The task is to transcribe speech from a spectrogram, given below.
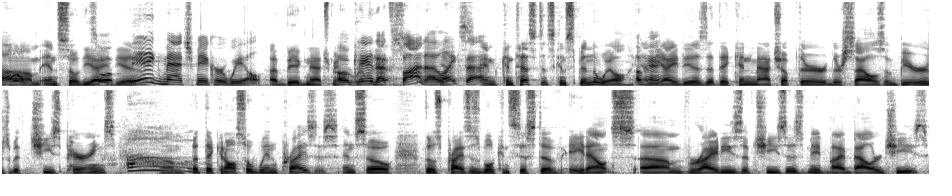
Oh. Um, and so the so idea. a big matchmaker wheel. A big matchmaker okay, wheel. Okay, that's yes. fun. I yes. like that. And contestants can spin the wheel. Okay. And the idea is that they can match up their, their styles of beers with cheese pairings. Oh. but they can also win prizes. And so those prizes will consist of eight ounce um, varieties of cheeses made by Ballard Cheese.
